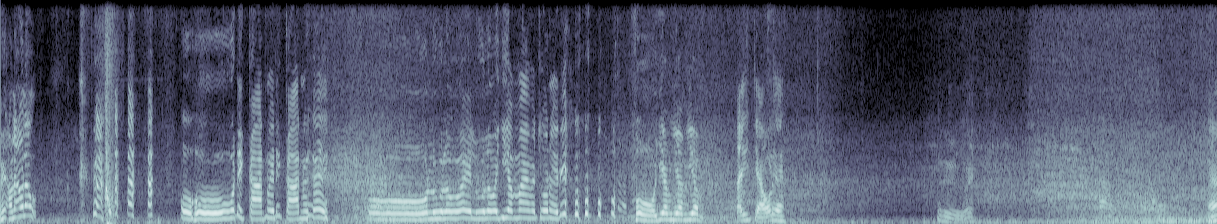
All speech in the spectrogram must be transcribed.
ฮ้ยเอาแล้วเอาแล้วโอ้โหได้การไว้ได้การไว้เฮ้ยโอ้รู้แล้วเว้ยรู้แล้วว่าเยี่ยมมากมาช่วยหน่อยดิโอ้โหเยี่ยมเยี่ยมเยี่ยมไซส์แจ๋วเลยเออเว้ยฮะ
